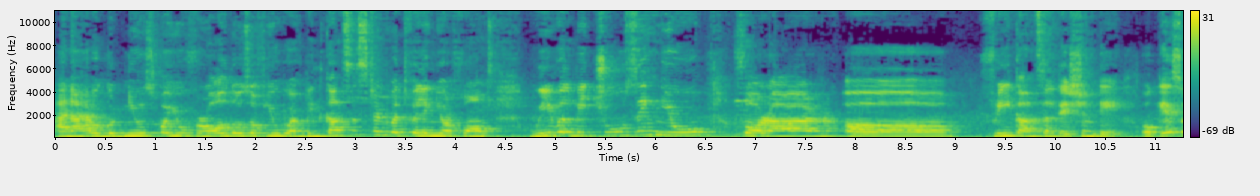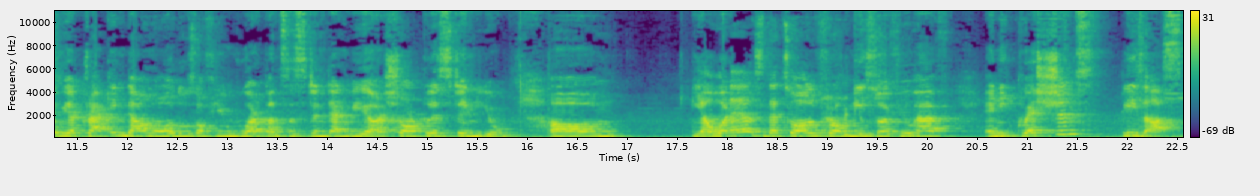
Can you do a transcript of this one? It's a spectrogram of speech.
And I have a good news for you for all those of you who have been consistent with filling your forms we will be choosing you for our uh, free consultation day. Okay? So we are tracking down all those of you who are consistent and we are shortlisting you. Um, yeah what else? That's all from me. so if you have any questions please ask.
